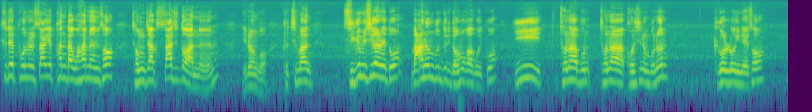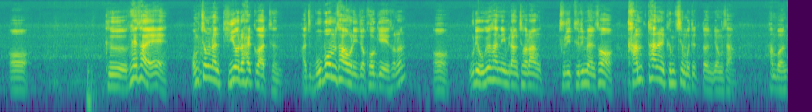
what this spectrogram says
휴대폰을 싸게 판다고 하면서 정작 싸지도 않는 이런 거. 그렇지만 지금 시간에도 많은 분들이 넘어가고 있고 이 전화 분 전화 거시는 분은 그걸로 인해서 어 그 회사에 엄청난 기여를 할 것 같은 아주 모범 사원이죠 거기에서는 어 우리 오 교사님이랑 저랑 둘이 들으면서 감탄을 금치 못했던 영상 한번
